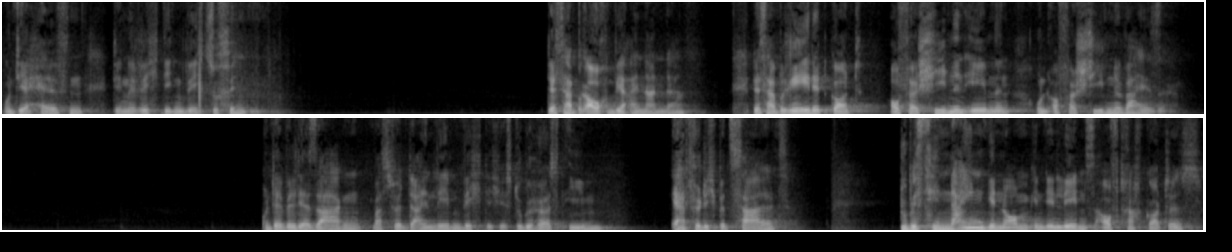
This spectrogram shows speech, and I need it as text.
und dir helfen, den richtigen Weg zu finden. Deshalb brauchen wir einander. Deshalb redet Gott auf verschiedenen Ebenen und auf verschiedene Weise. Und er will dir sagen, was für dein Leben wichtig ist. Du gehörst ihm, er hat für dich bezahlt, du bist hineingenommen in den Lebensauftrag Gottes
